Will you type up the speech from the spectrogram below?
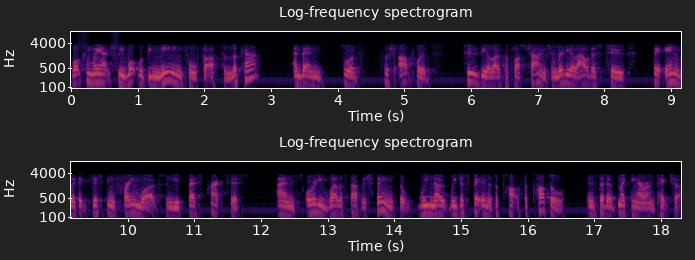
What can we actually, what would be meaningful for us to look at and then sort of push upwards to the Aloha Plus Challenge and really allowed us to fit in with existing frameworks and use best practice and already well-established things that we know we just fit in as a part of the puzzle instead of making our own picture.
